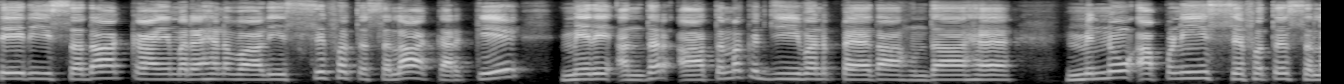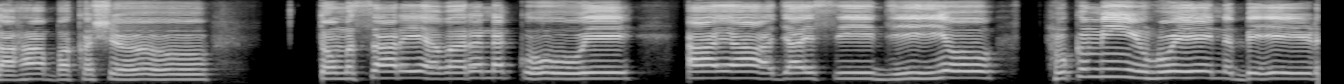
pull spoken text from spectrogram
ਤੇਰੀ ਸਦਾ ਕਾਇਮ ਰਹਿਣ ਵਾਲੀ ਸਿਫਤ ਸਲਾਹ ਕਰਕੇ ਮੇਰੇ ਅੰਦਰ ਆਤਮਿਕ ਜੀਵਨ ਪੈਦਾ ਹੁੰਦਾ ਹੈ। ਮੈਨੂੰ ਆਪਣੀ ਸਿਫਤ ਸਲਾਹ ਬਖਸ਼। ਤੁਮ ਸਾਰੇ ਅਵਰ ਨ ਕੋਏ, ਆਇਆ ਜੈਸੀ ਜੀਓ ਹੁਕਮੀ ਹੋਏ ਨਬੇੜ,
